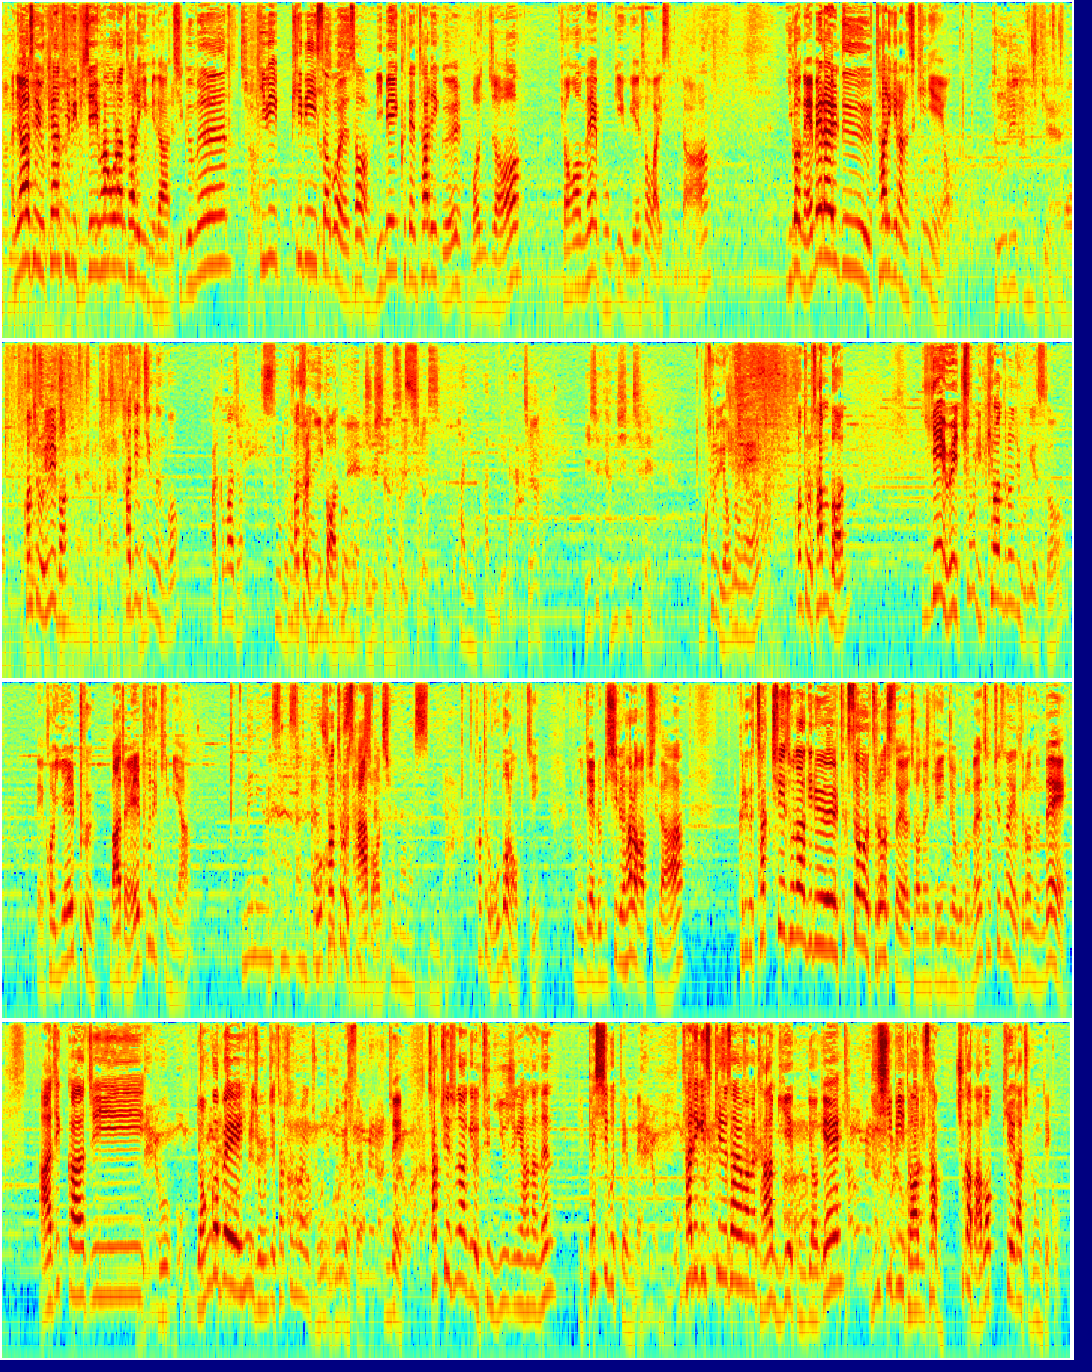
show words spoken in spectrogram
안녕하세요 유쾌한TV BJ 황홀한 타릭입니다 지금은 PB, PB 서버에서 리메이크된 타릭을 먼저 경험해 보기 위해서 와 있습니다 이건 에메랄드 타릭이라는 스킨이에요 둘이 함께 뭐, 컨트롤 1번 남해로 떠나볼까? 사진 찍는 거 깔끔하죠 컨트롤 2번. 곡을 내 오신 죄값을 것을 치렀습니다. 환영합니다. 자, 이제 당신 차례입니다. 목소리도 영롱해 컨트롤 3번 이게 왜 춤을 이렇게 만들었는지 모르겠어 네 거의 엘프 맞아 엘프 느낌이야 오, 컨트롤 4번. 30초 남았습니다. 컨트롤 5번 없지. 그리고 이제 루시를 하러 갑시다. 그리고 착취의 소나기를 특성으로 들었어요. 저는 개인적으로는 착취의 소나기를 들었는데 아직까지 뭐 영겁의 힘이 좋은지 착취의 소나기 좋은지 모르겠어요. 근데 착취의 소나기를 든 이유 중에 하나는 이 패시브 때문에 사리기 스킬을 사용하면 다음 2의 공격에 22 더하기 3 추가 마법 피해가 적용되고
